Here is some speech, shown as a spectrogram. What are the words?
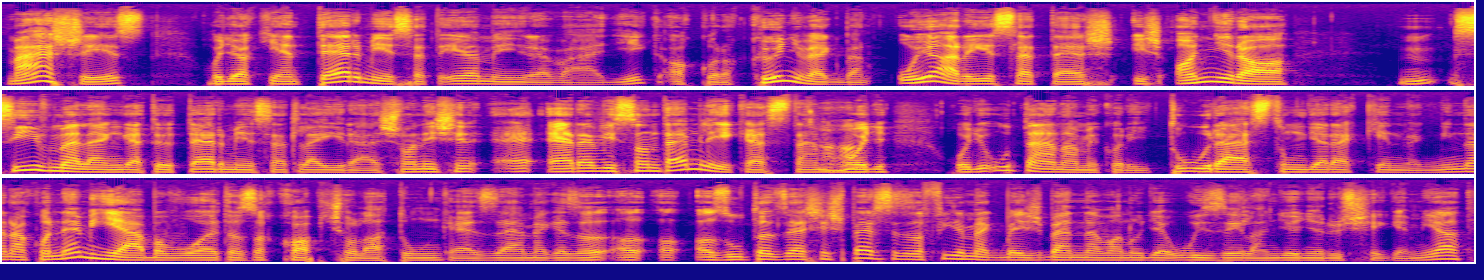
Másrészt, hogy aki ilyen természet élményre vágyik, akkor a könyvekben olyan részletes és annyira szívmelengető természetleírás van, és én e- erre viszont emlékeztem, Aha. hogy, hogy utána, amikor így túráztunk gyerekként, meg minden, akkor nem hiába volt az a kapcsolatunk ezzel, meg ez a, a, az utazás, és persze ez a filmekben is benne van ugye Új-Zéland gyönyörűsége miatt,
